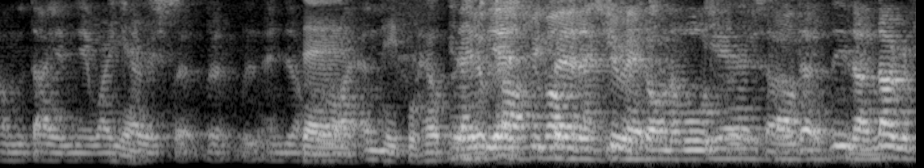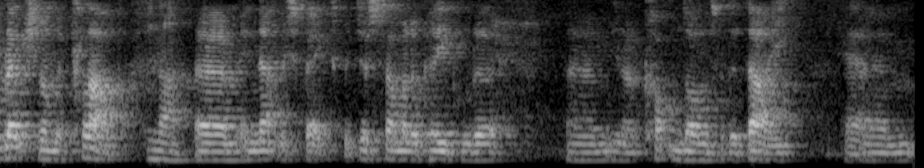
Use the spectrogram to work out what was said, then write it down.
on the day in the away Yes. terrace, but, but, but ended up Their alright. And people helped Yeah, they looked yeah, after to be him, fair, the they? steward got to an award them. for Yeah, it, so that, you know, Yeah. no reflection on the club no. um, in that respect, but just some of the people that um, you know cottoned on to the day Yeah. Um,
